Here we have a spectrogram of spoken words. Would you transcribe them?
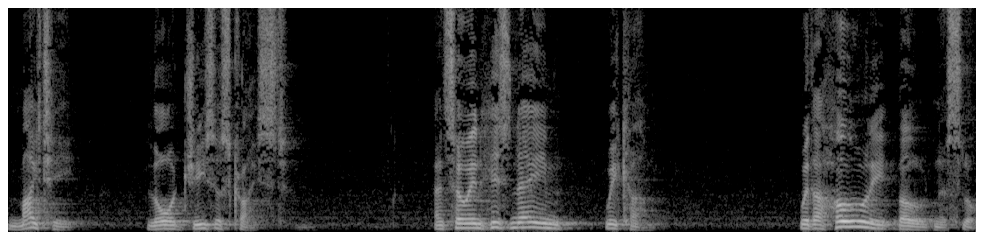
mighty Lord Jesus Christ. And so, in his name, we come with a holy boldness, Lord,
